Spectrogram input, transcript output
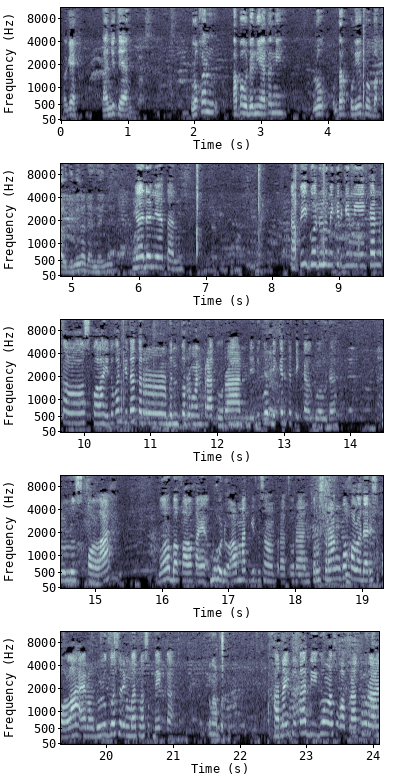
Oke lanjut ya. Lo kan apa udah niatan nih lo ntar kuliah gue bakal gini lah dandanya. Nggak ada niatan. Tapi gue dulu mikir gini kan kalau sekolah itu kan kita terbentur dengan peraturan. Jadi gue mikir ketika gue udah lulus sekolah gue bakal kayak bodo amat gitu sama peraturan. Terus terang gue kalau dari sekolah emang dulu gue sering banget masuk BK Kenapa? Tuh? karena itu tadi gue nggak suka peraturan.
